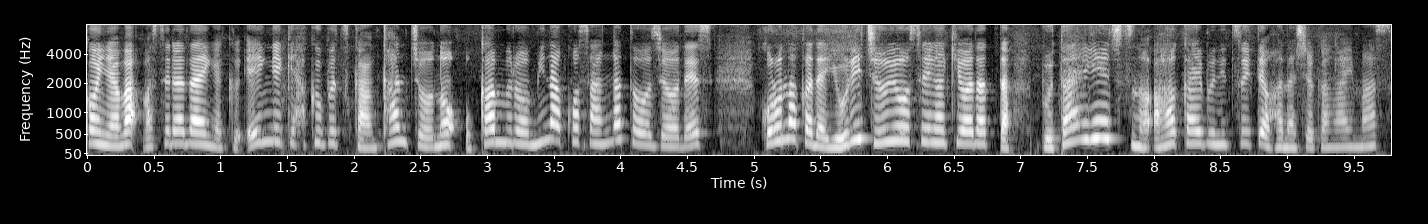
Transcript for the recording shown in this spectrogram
今夜は早稲田大学演劇博物館館長の岡室美奈子さんが登場です。コロナ禍でより重要性が際立った舞台芸術のアーカイブについてお話を伺います。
